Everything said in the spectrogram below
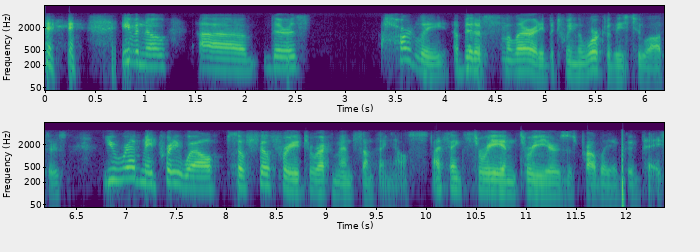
even though uh, there's hardly a bit of similarity between the work of these two authors, you read me pretty well, so feel free to recommend something else. I think three in three years is probably a good pace.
